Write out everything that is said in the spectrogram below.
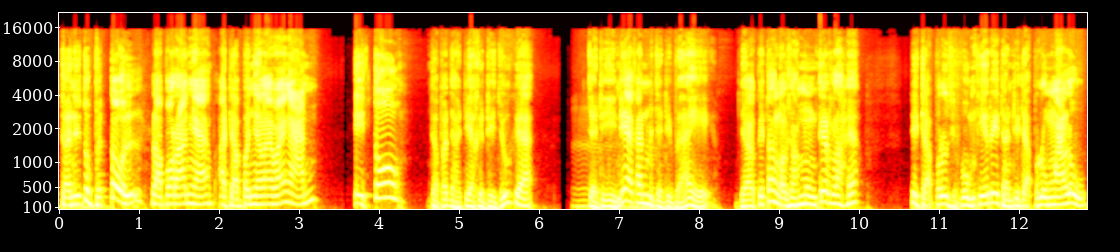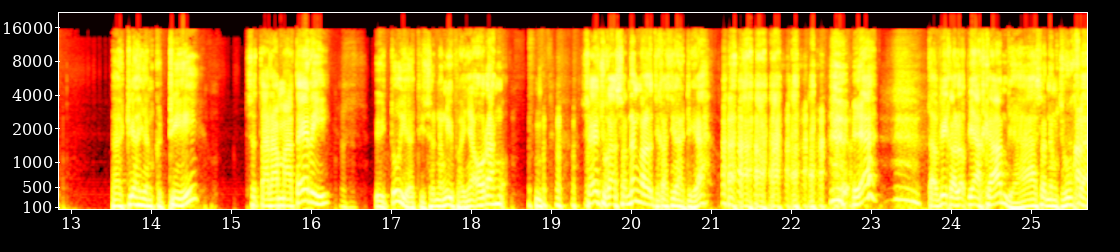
dan itu betul laporannya ada penyelewengan itu dapat hadiah gede juga jadi ini akan menjadi baik. Ya kita nggak usah mungkir lah ya. Tidak perlu dipungkiri dan tidak perlu malu. Hadiah yang gede secara materi itu ya disenangi banyak orang saya juga senang kalau dikasih hadiah. Ya tapi kalau piagam ya senang juga.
